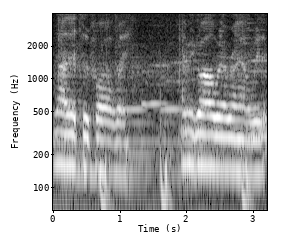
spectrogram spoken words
Not that too far away. Let me go all the way around with it.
